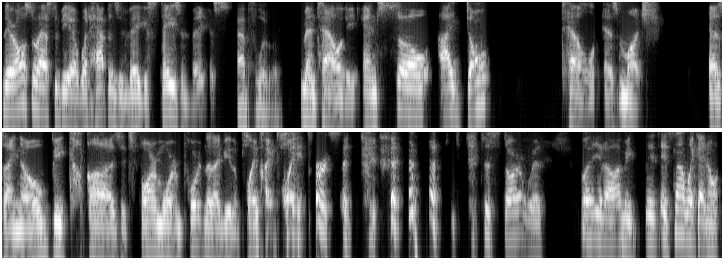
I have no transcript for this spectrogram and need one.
there also has to be a what happens in Vegas stays in Vegas. Absolutely. Mentality. And so I don't tell as much as I know because it's far more important that I be the play by play person to start with. But, you know, I mean, it, it's not like I don't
